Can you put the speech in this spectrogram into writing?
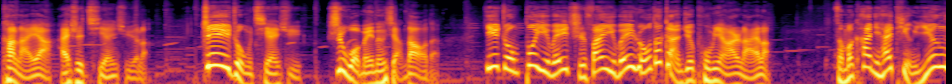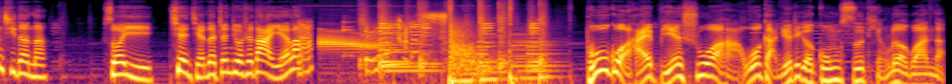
看来呀还是谦虚了。这种谦虚是我没能想到的，一种不以为耻反以为荣的感觉扑面而来了。怎么看你还挺硬气的呢？所以欠钱的真就是大爷了。不过还别说哈，我感觉这个公司挺乐观的。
